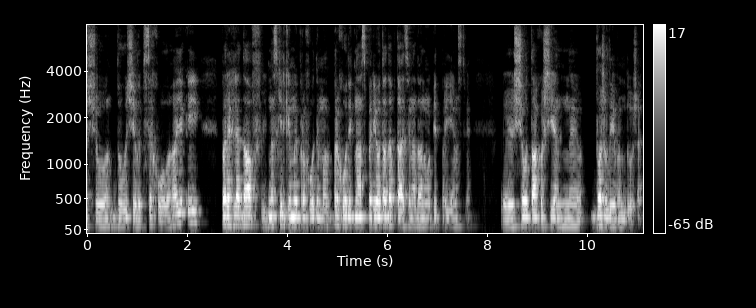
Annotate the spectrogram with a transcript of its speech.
що долучили психолога, який переглядав, наскільки ми проходимо, проходить нас період адаптації на даному підприємстві, е, що також є важливим дуже.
